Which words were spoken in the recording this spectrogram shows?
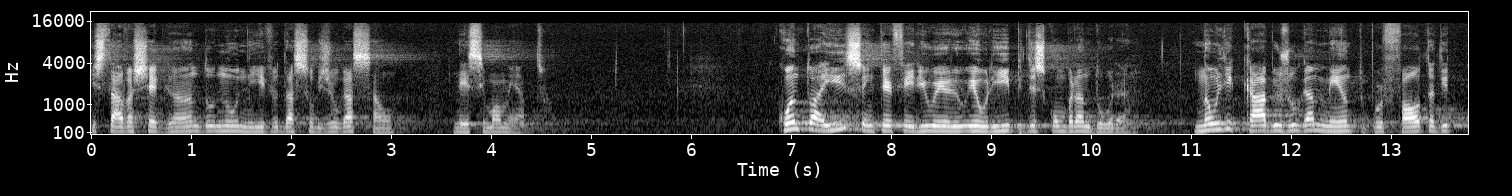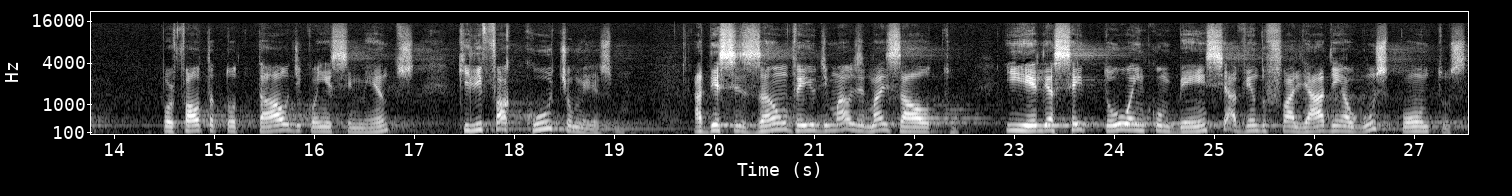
que estava chegando no nível da subjugação nesse momento. Quanto a isso, interferiu Eurípides com brandura. Não lhe cabe o julgamento por falta de por falta total de conhecimentos que lhe faculte o mesmo. A decisão veio de mais, mais alto e ele aceitou a incumbência, havendo falhado em alguns pontos,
